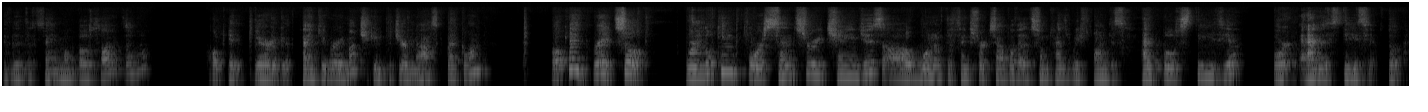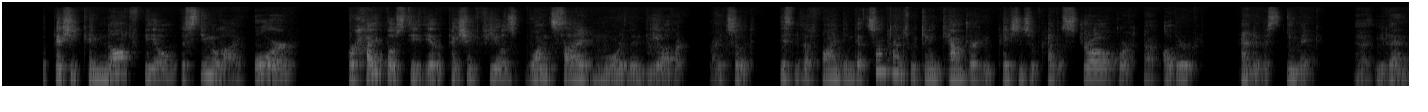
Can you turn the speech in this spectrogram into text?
Is it the same on both sides? Mhm. Okay, very good. Thank you very much. You can put your mask back on. Okay, great. So we're looking for sensory changes. Uh, one of the things, for example, that sometimes we find is hypoesthesia or anesthesia. So the patient cannot feel the stimuli, or for hypoesthesia, the patient feels one side more than the other, right? So this is a finding that sometimes we can encounter in patients who've had a stroke or other kind of ischemic uh, event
